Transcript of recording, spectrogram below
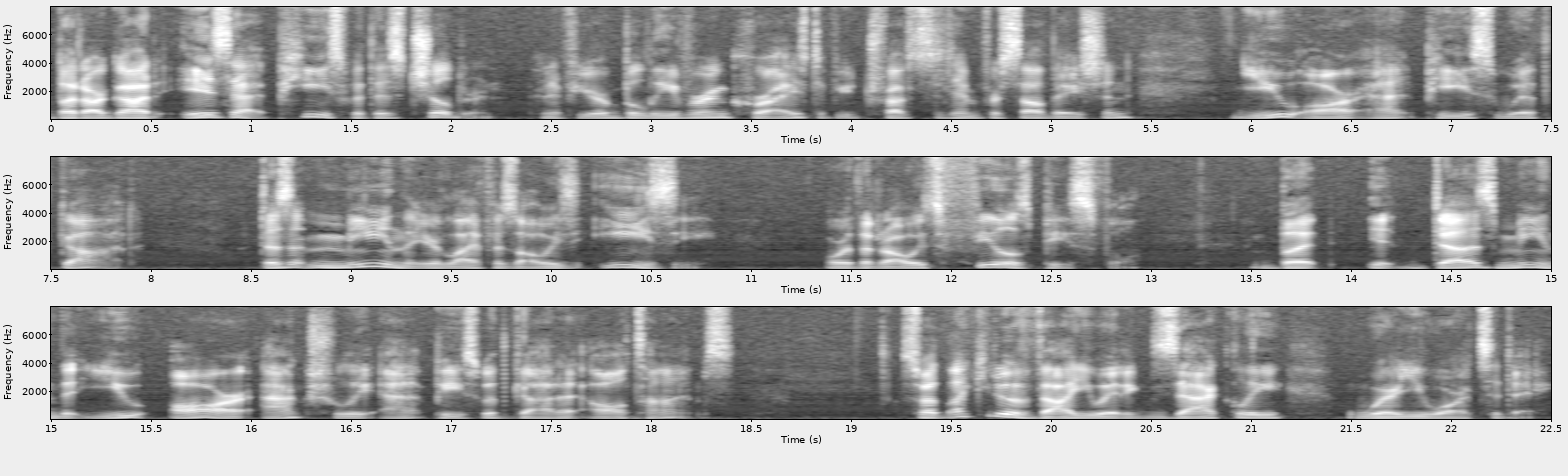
But our God is at peace with his children. And if you're a believer in Christ, if you trusted him for salvation, you are at peace with God. It doesn't mean that your life is always easy or that it always feels peaceful, but it does mean that you are actually at peace with God at all times. So I'd like you to evaluate exactly where you are today.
